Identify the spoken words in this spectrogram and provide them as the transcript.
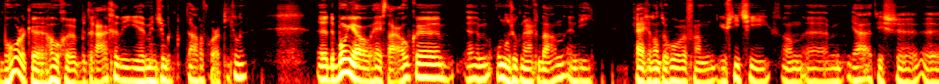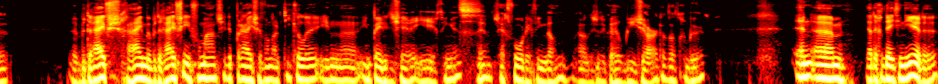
behoorlijke hoge bedragen die mensen moeten betalen voor artikelen. de Bonjo heeft daar ook um, onderzoek naar gedaan en die krijgen dan te horen van justitie van um, ja, het is eh, bedrijfs, geheime bedrijfsinformatie, de prijzen van artikelen in, uh, in penitentiaire inrichtingen. Hè, zegt voorlichting dan. Nou, dat is natuurlijk heel bizar dat dat gebeurt. En um, ja, de gedetineerden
